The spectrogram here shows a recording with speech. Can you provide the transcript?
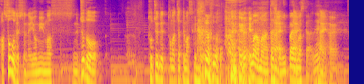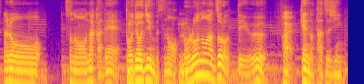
あ、そうですね。読みますね。ちょっと、途中で止まっちゃってますけどまあまあ、確かにいっぱいありますからね。はいはい。あのーその中で登場人物のうんロロノア・ゾロっていうはい。剣の達人、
